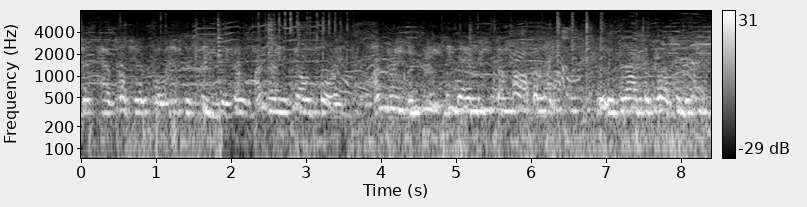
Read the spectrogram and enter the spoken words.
Just how confident we'll have to see because Hungary has gone for it. Hungary increasing their lead to half a length. It will glance across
